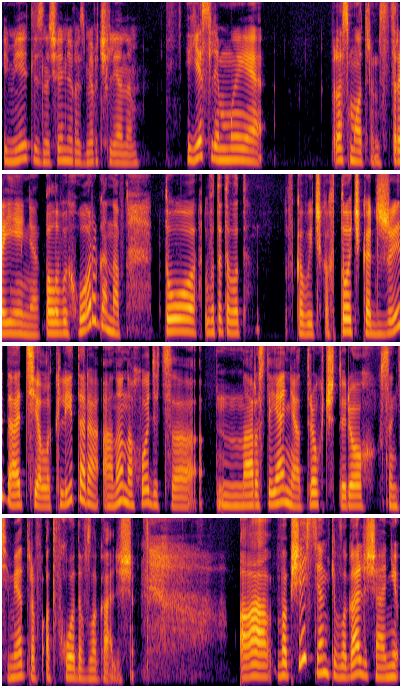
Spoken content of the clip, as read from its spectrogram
Имеет ли значение размер члена? Если мы рассмотрим строение половых органов, то вот это вот в кавычках точка G, да, тело клитора, оно находится на расстоянии от 3-4 сантиметров от входа в влагалище. А вообще стенки влагалища, они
